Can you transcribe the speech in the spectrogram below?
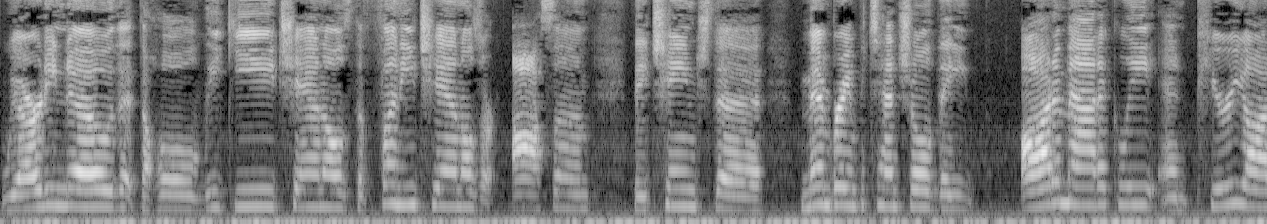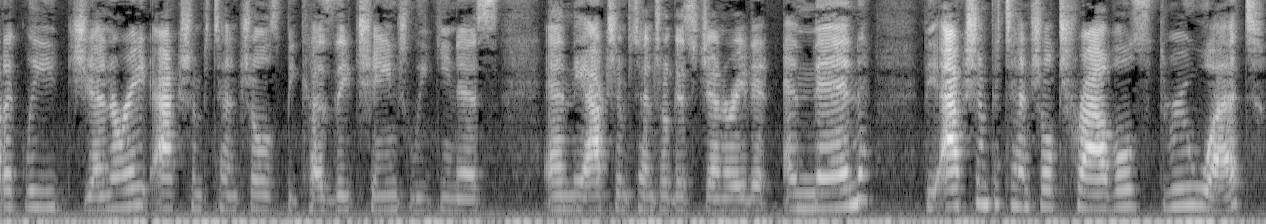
We already know that the whole leaky channels, the funny channels are awesome. They change the membrane potential. They automatically and periodically generate action potentials because they change leakiness, and the action potential gets generated. And then the action potential travels through what?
